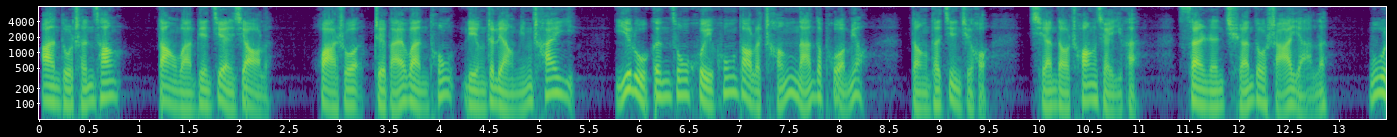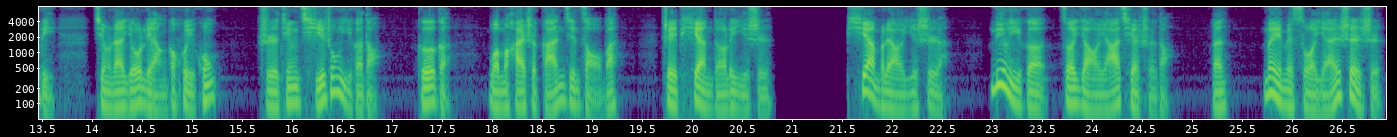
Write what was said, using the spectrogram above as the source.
暗度陈仓。当晚便见效了。话说这白万通领着两名差役，一路跟踪慧空到了城南的破庙。等他进去后，潜到窗下一看，三人全都傻眼了。屋里竟然有两个慧空。只听其中一个道：“哥哥，我们还是赶紧走吧，这骗得了一时，骗不了一世啊。”另一个则咬牙切齿道：“，妹妹所言甚是，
